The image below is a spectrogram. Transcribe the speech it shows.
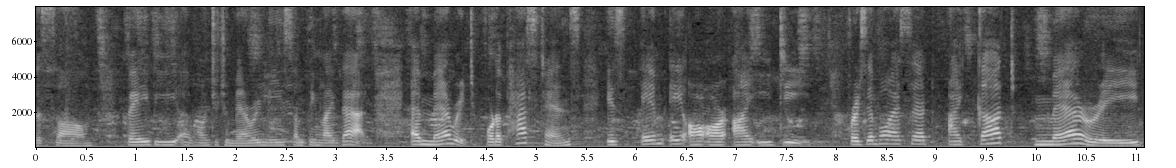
the song, Baby, I want you to marry me, something like that. And married for the past tense is M A R R I E D. For example, I said, I got married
